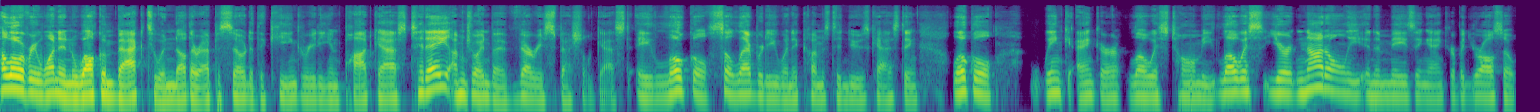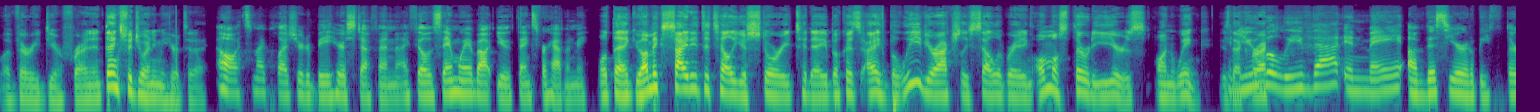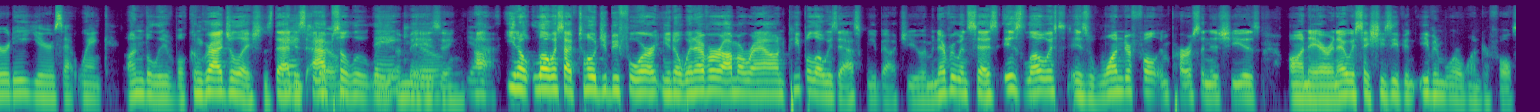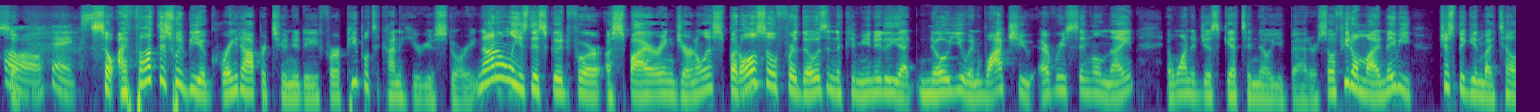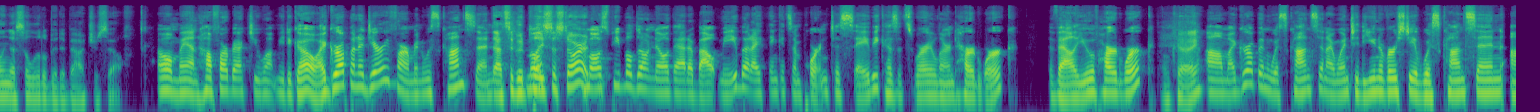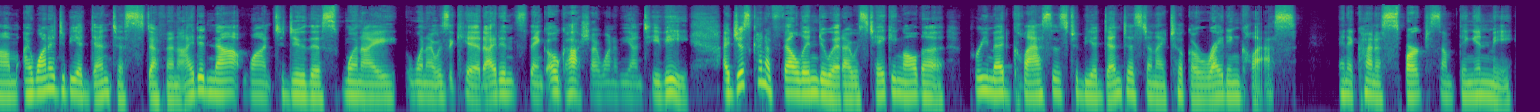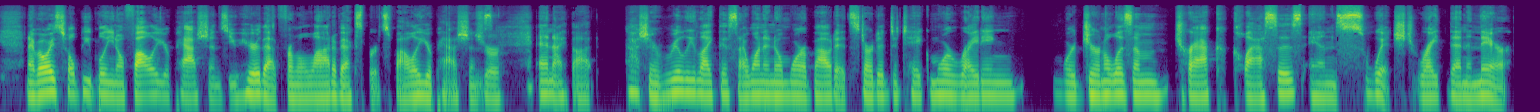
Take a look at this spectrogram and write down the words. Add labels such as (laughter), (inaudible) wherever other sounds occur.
Hello, everyone, and welcome back to another episode of the Key Ingredient Podcast. Today, I'm joined by a very special guest, a local celebrity when it comes to newscasting, local Wink anchor Lois Thome. Lois, you're not only an amazing anchor, but you're also a very dear friend. And thanks for joining me here today. Oh, it's my pleasure to be here, Stefan. I feel the same way about you. Thanks for having me. Well, thank you. I'm excited to tell your story today because I believe you're actually celebrating almost 30 years on Wink. Is Can that you believe that in May of this year, it'll be 30 years at Wink? Unbelievable. Congratulations. That Thank is you. absolutely Thank you. amazing. Yeah. Uh, you know, Lois, I've told you before, you know, whenever I'm around, people always ask me about you. I mean, everyone says, is Lois is wonderful in person as she is on air? And I always say she's even even more wonderful. So oh, thanks. so I thought this would be a great opportunity for people to kind of hear your story. Not only is this good for aspiring journalists, but Mhm. also for those in the community that know you and watch you every single night and want to just get to know you better. So if you don't mind, maybe just begin by telling us a little bit about yourself. Oh, man. How far back do you want me to go? I grew up on a dairy farm in Wisconsin. That's a good Most- place to start. Most people don't know that about me, but I think it's important to say because it's where I learned hard work, the value of hard work. okay. Um, I grew up in Wisconsin. I went to the University of Wisconsin. Um, I wanted to be a dentist, Stefan. I did not want to do this when I when I was a kid. I didn't think, oh gosh, I want to be on TV. I just kind of fell into it. I was taking all the pre med classes to be a dentist, and I took a writing class. And it kind of sparked something in me. And I've always told people, you know, follow your passions. You hear that from a lot of experts. Follow your passions. Sure. And I thought, gosh, I really like this. I want to know more about it. Started to take more writing, more journalism track classes and switched right then and there.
